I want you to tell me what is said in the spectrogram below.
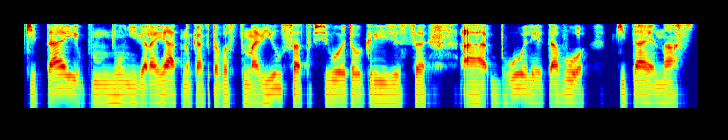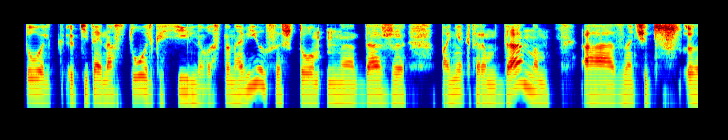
Китай ну, невероятно как-то восстановился от всего этого кризиса. А более того, Китай настолько, Китай настолько сильно восстановился, что даже по некоторым данным, а, значит, э,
